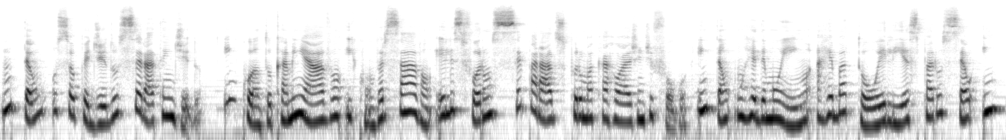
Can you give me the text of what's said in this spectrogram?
então o seu pedido será atendido. Enquanto caminhavam e conversavam, eles foram separados por uma carruagem de fogo. Então um redemoinho arrebatou Elias para o céu em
